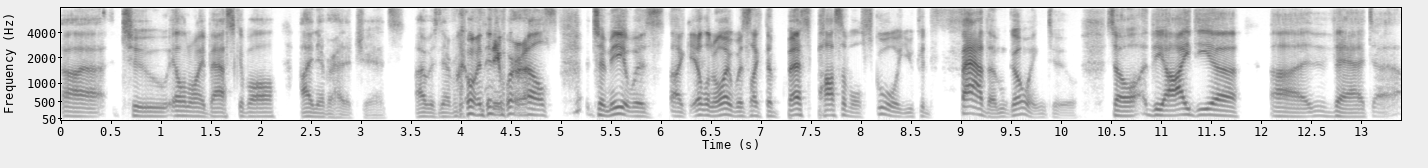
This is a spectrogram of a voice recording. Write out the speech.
uh, to Illinois basketball, I never had a chance. I was never going anywhere else. To me, it was like Illinois was like the best possible school you could fathom going to. So the idea uh, that uh,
